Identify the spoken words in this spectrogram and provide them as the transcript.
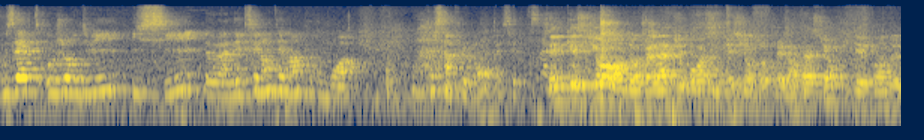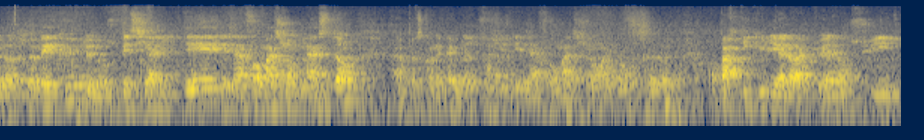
vous êtes aujourd'hui ici un excellent terrain pour moi, tout simplement. C'est une question, donc la nature pour moi c'est une question de représentation qui dépend de notre vécu, de nos spécialités, des informations de l'instant, hein, parce qu'on est quand même dans une société d'information et à l'heure actuelle, on suit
